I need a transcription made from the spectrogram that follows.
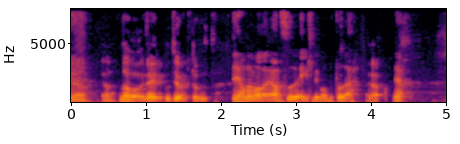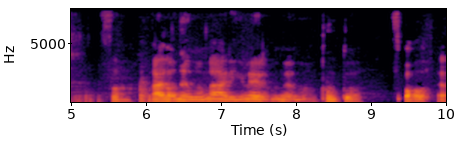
Ja, ja. Det var jo leire på Tjølta, vet du. Ja, det var det. Ja, så du er egentlig vant til det. Ja. Ja. Så Nei da, det er noe næring i leire, men det er noe tungt å spa, da. Ja.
